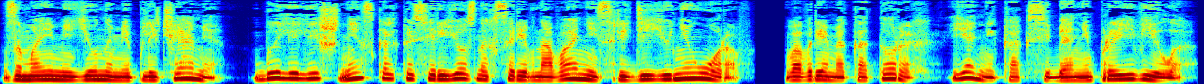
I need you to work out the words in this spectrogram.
За моими юными плечами были лишь несколько серьезных соревнований среди юниоров, во время которых я никак себя не проявила.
